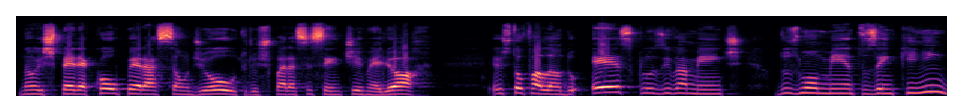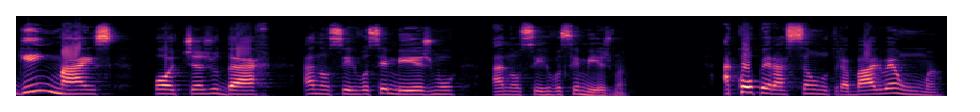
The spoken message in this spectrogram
não espere a cooperação de outros para se sentir melhor, eu estou falando exclusivamente dos momentos em que ninguém mais pode te ajudar a não ser você mesmo, a não ser você mesma. A cooperação no trabalho é uma,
